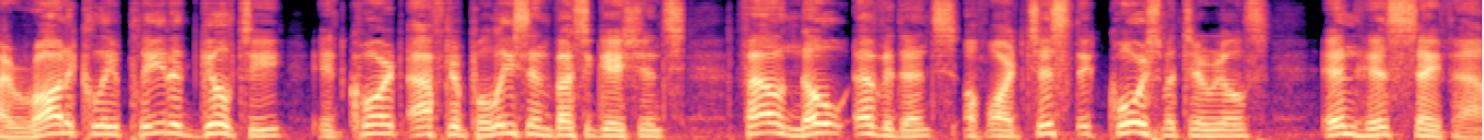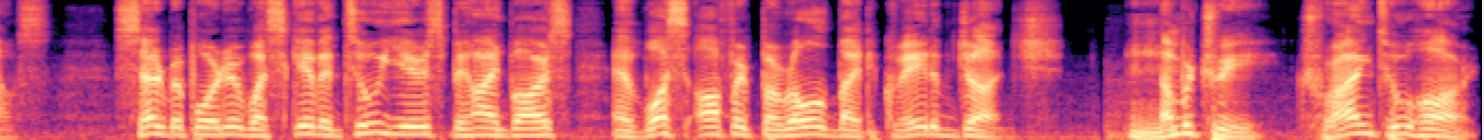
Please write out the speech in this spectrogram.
ironically pleaded guilty in court after police investigations found no evidence of artistic course materials in his safe house. Said reporter was given two years behind bars and was offered parole by the creative judge. Number 3. Trying too hard.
